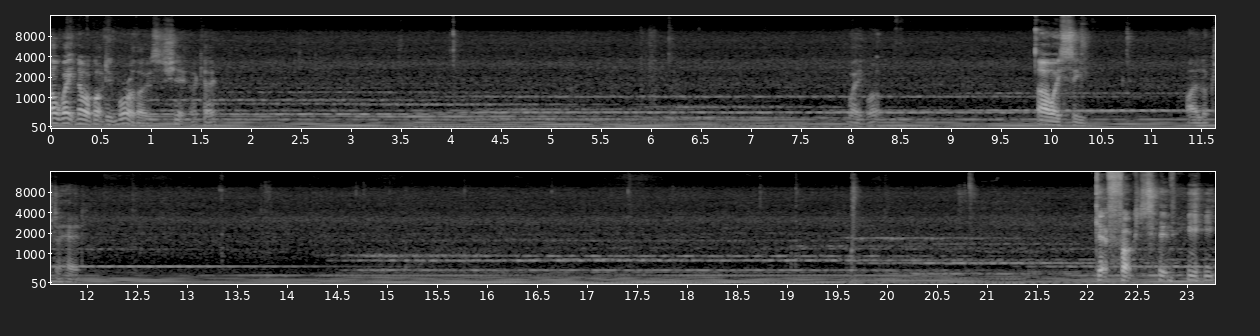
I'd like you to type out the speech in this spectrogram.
Oh wait, no, I've got to do more of those. Shit, okay. Wait, what? Oh, I see. I looked ahead. Get fucked the...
